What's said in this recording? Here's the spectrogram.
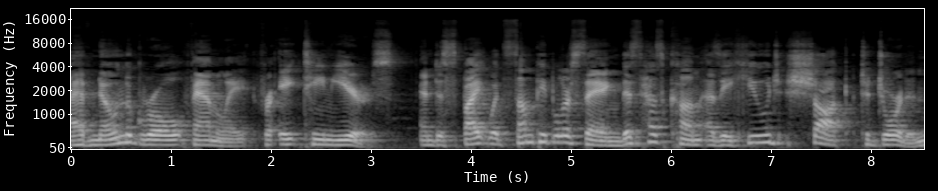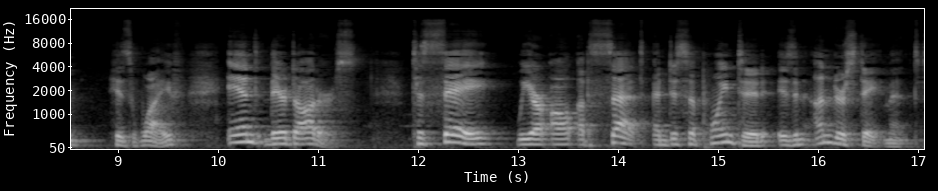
I have known the Grohl family for 18 years. And despite what some people are saying, this has come as a huge shock to Jordan, his wife, and their daughters. To say we are all upset and disappointed is an understatement.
